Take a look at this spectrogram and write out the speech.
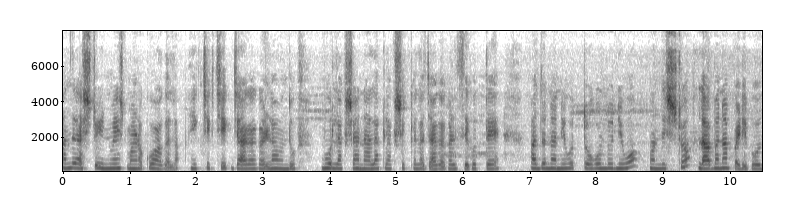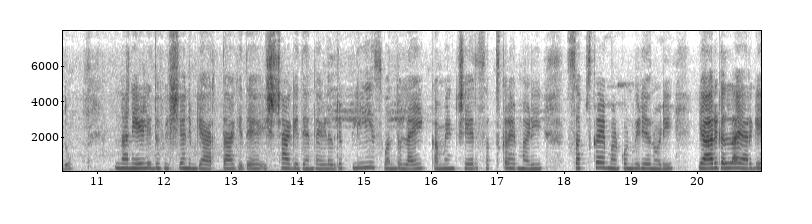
ಅಂದರೆ ಅಷ್ಟು ಇನ್ವೆಸ್ಟ್ ಮಾಡೋಕ್ಕೂ ಆಗಲ್ಲ. ಈಗ ಚಿಕ್ಕ ಚಿಕ್ಕ ಜಾಗಗಳನ್ನ ಒಂದು ಮೂರು ಲಕ್ಷ, ನಾಲ್ಕು ಲಕ್ಷಕ್ಕೆಲ್ಲ ಜಾಗಗಳು ಸಿಗುತ್ತೆ. ಅದನ್ನು ನೀವು ತೊಗೊಂಡು ನೀವು ಒಂದಿಷ್ಟು ಲಾಭನ ಪಡಿಬೋದು. ನಾನು ಹೇಳಿದ್ದು ವಿಷಯ ನಿಮಗೆ ಅರ್ಥ ಆಗಿದೆ, ಇಷ್ಟ ಆಗಿದೆ ಅಂತ ಹೇಳಿದ್ರೆ ಪ್ಲೀಸ್ ಒಂದು ಲೈಕ್ ಕಮೆಂಟ್ ಶೇರ್ ಸಬ್ಸ್ಕ್ರೈಬ್ ಮಾಡಿ. ಸಬ್ಸ್ಕ್ರೈಬ್ ಮಾಡ್ಕೊಂಡು ವಿಡಿಯೋ ನೋಡಿ. ಯಾರಿಗೆಲ್ಲ ಯಾರಿಗೆ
